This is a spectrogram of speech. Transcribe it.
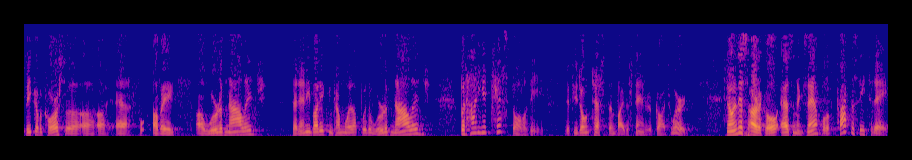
speak of, of course, uh, uh, uh of a, a, word of knowledge that anybody can come up with a word of knowledge. But how do you test all of these? if you don't test them by the standard of God's Word. Now, in this article, as an example of prophecy today,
